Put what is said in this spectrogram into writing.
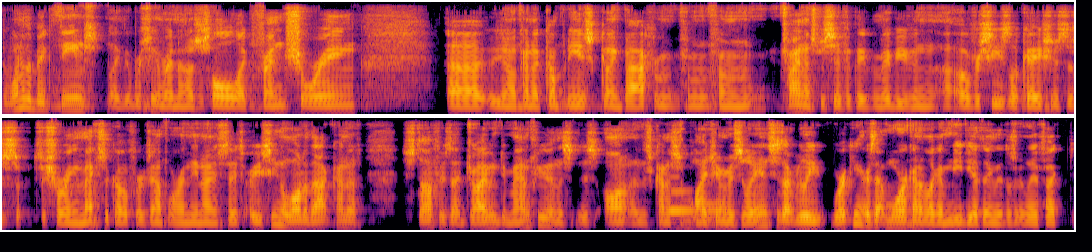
One of the big themes like that we're seeing right now is this whole like friend shoring uh, you know, kind of companies going back from, from, from China specifically, but maybe even uh, overseas locations to, to shoring in Mexico, for example, or in the United States. Are you seeing a lot of that kind of stuff? Is that driving demand for you and this this on this kind of supply chain resilience? Is that really working, or is that more kind of like a media thing that doesn't really affect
